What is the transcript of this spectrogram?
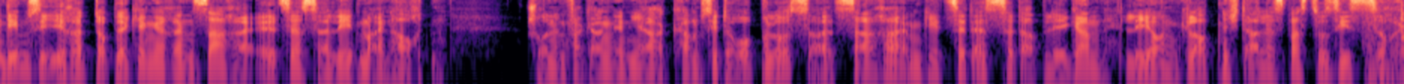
indem sie ihrer Doppelgängerin Sarah Elsässer Leben einhauchten. Schon im vergangenen Jahr kam Sideropoulos als Sarah im GZSZ-Ableger Leon glaubt nicht alles, was du siehst zurück.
